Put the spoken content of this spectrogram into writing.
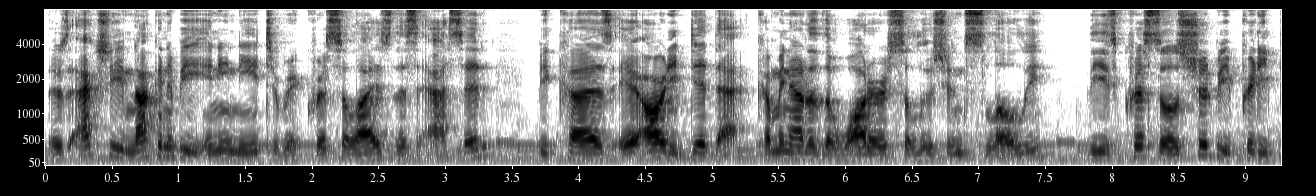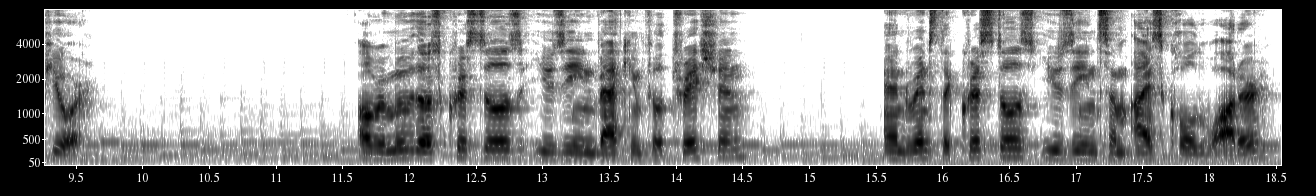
there's actually not going to be any need to recrystallize this acid because it already did that, coming out of the water solution slowly. These crystals should be pretty pure. I'll remove those crystals using vacuum filtration and rinse the crystals using some ice cold water,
